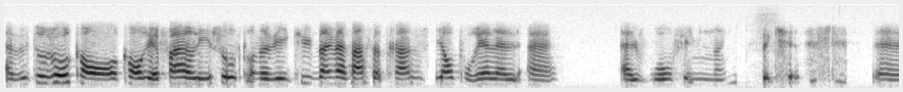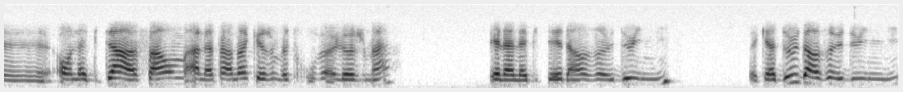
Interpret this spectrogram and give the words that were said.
elle veut toujours qu'on réfère les choses qu'on a vécues, même avant sa transition, pour elle, elle, elle, voit au féminin. Euh, on habitait ensemble en attendant que je me trouve un logement. Elle, elle habitait dans un deux et demi. Fait qu'à deux dans un deux et demi.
